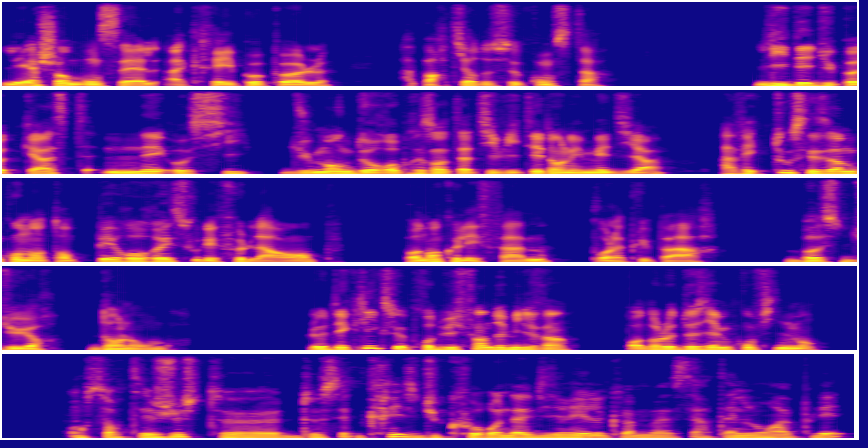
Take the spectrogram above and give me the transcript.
Léa Chamboncel a créé Popol à partir de ce constat. L'idée du podcast naît aussi du manque de représentativité dans les médias, avec tous ces hommes qu'on entend pérorer sous les feux de la rampe, pendant que les femmes, pour la plupart, bossent dur dans l'ombre. Le déclic se produit fin 2020, pendant le deuxième confinement. On sortait juste euh, de cette crise du coronaviril, comme euh, certaines l'ont appelé,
